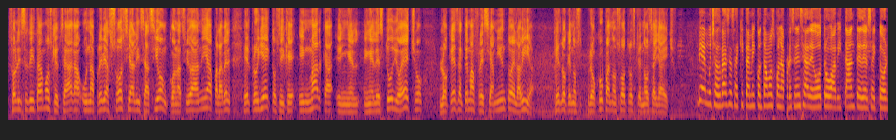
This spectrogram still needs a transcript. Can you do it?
Solicitamos que se haga una previa socialización con la ciudadanía para ver el proyecto, si que enmarca en el, en el estudio hecho lo que es el tema freciamiento de la vía, que es lo que nos preocupa a nosotros que no se haya hecho. Bien, muchas gracias. Aquí también contamos con la presencia de otro habitante del sector.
